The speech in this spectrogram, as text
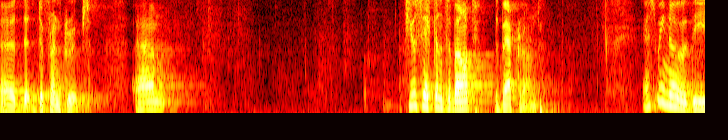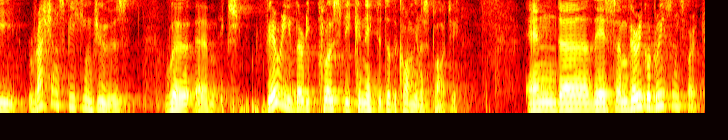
uh, d- different groups. Um, a few seconds about the background. As we know, the Russian speaking Jews were um, ex- very, very closely connected to the Communist Party. And uh, there's some very good reasons for it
